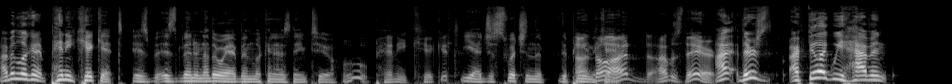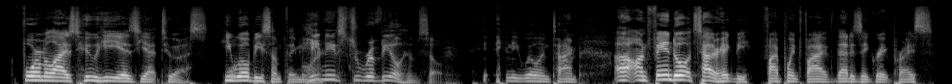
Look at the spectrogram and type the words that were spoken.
I've been looking at Penny Kickett. Is has been another way I've been looking at his name too. Ooh, Penny kick it. Yeah, just switching the the P Uh, and the no, K. I, I was there. I there's I feel like we haven't formalized who he is yet to us. He will be something more. he needs to reveal himself. and he will in time. Uh, on FanDuel, it's Tyler Higbee, 5.5. That is a great price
